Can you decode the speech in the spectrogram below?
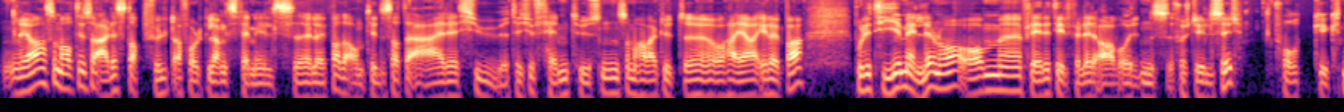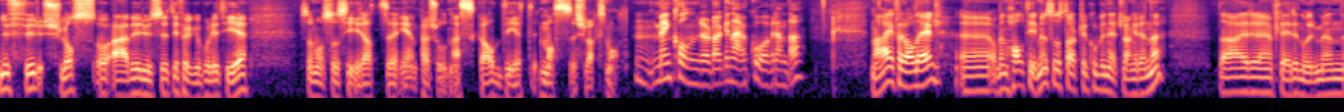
Ja, som alltid så er det stappfullt av folk langs femmilsløypa. Det antydes at det er 20 000-25 000 som har vært ute og heia i løypa. Politiet melder nå om eh, flere tilfeller av ordensforstyrrelser. Folk knuffer, slåss og er beruset, ifølge politiet. Som også sier at én person er skadd i et masseslagsmål. Mm, men Kollenlørdagen er jo ikke over enda? Nei, for all del. Eh, om en halv time så starter kombinert langrennet. Der eh, flere nordmenn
